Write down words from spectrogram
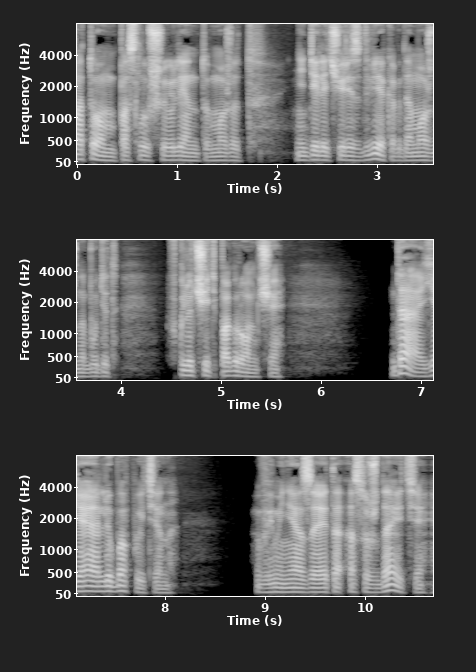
Потом послушаю ленту, может, недели через две, когда можно будет включить погромче. Да, я любопытен. Вы меня за это осуждаете?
